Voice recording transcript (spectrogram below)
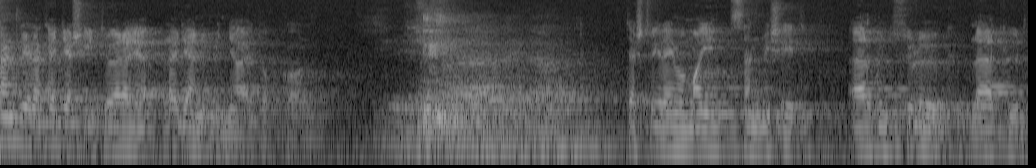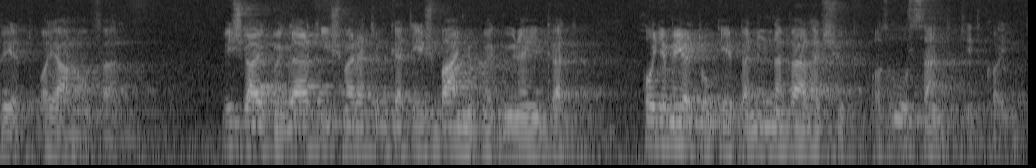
Szentlélek egyesítő ereje legyen minnyájatokkal. Testvéreim, a mai Szent Misét elhunyt szülők lelküdvért ajánlom fel. Vizsgáljuk meg lelki ismeretünket és bánjuk meg bűneinket, hogy méltóképpen ünnepelhessük az Úr szent titkait.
